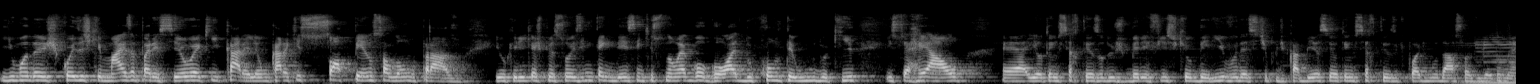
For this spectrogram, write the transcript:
E uma das coisas que mais apareceu é que, cara, ele é um cara que só pensa a longo prazo. E eu queria que as pessoas entendessem que isso não é gogó do conteúdo aqui, isso é real. É, e eu tenho certeza dos benefícios que eu derivo desse tipo de cabeça e eu tenho certeza que pode mudar a sua vida também.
